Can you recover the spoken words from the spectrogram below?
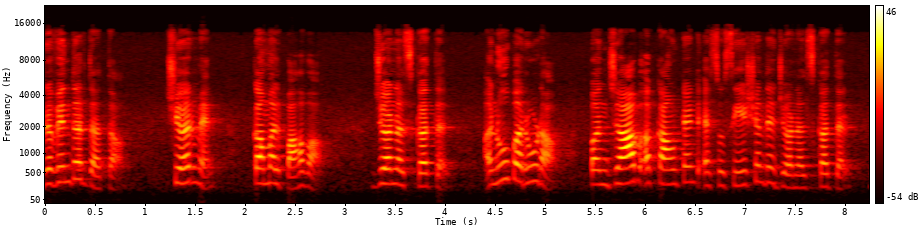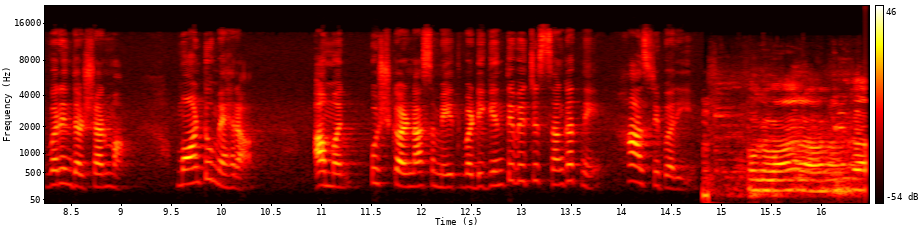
Ravinder Datta chairman Kamal Pahwa general ਸਕੱਤਰ ਅਨੂਪ ਅਰੋੜਾ ਪੰਜਾਬ ਅਕਾਊਂਟੈਂਟ ਐਸੋਸੀਏਸ਼ਨ ਦੇ ਜਨਰਲ ਸਕੱਤਰ ਵਰਿੰਦਰ ਸ਼ਰਮਾ ਮੌਂਟੂ ਮਹਿਰਾ ਅਮਨ ਪੁਸ਼ਕਰਨਾ ਸਮੇਤ ਵੱਡੀ ਗਿਣਤੀ ਵਿੱਚ ਸੰਗਤ ਨੇ ਹਾਜ਼ਰੀ ਭਰੀ ਭਗਵਾਨ ਰਾਮ ਜੀ ਦਾ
